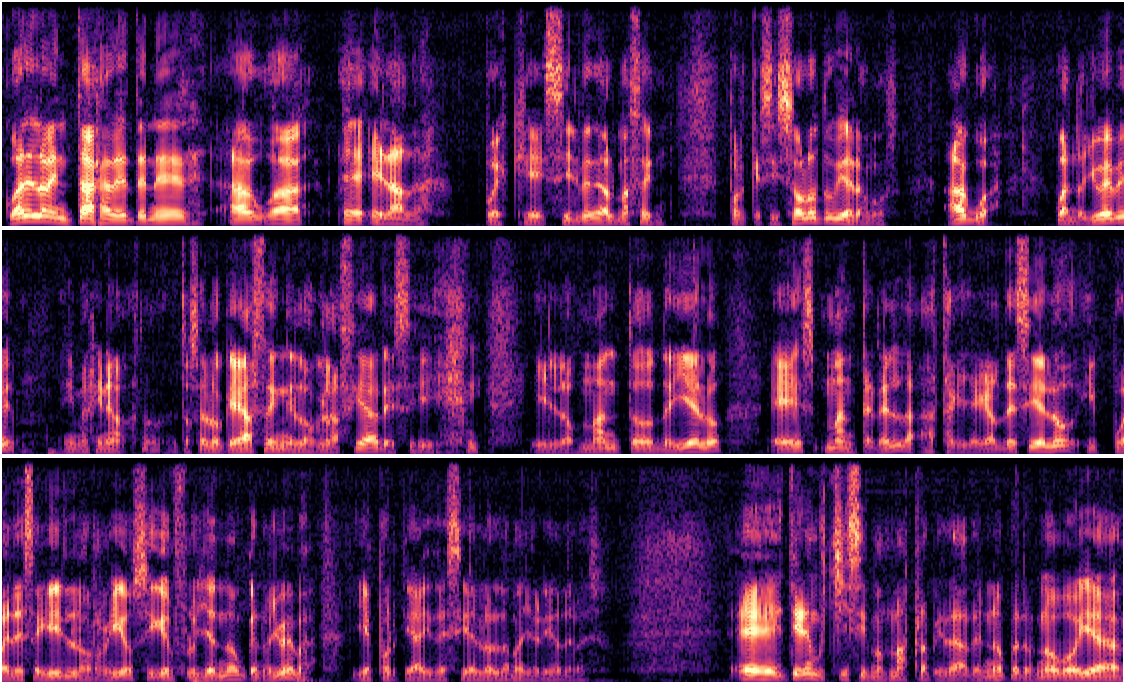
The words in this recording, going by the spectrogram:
¿Cuál es la ventaja de tener agua eh, helada? Pues que sirve de almacén. Porque si solo tuviéramos agua cuando llueve, imaginaos, ¿no? Entonces lo que hacen en los glaciares y, y los mantos de hielo es mantenerla hasta que llega al deshielo y puede seguir, los ríos siguen fluyendo aunque no llueva. Y es porque hay deshielo en la mayoría de los. Eh, tiene muchísimas más propiedades, ¿no? Pero no voy a,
